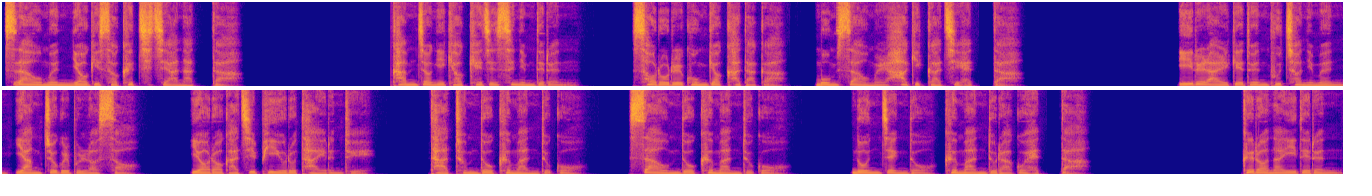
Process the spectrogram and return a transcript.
싸움은 여기서 그치지 않았다. 감정이 격해진 스님들은 서로를 공격하다가 몸싸움을 하기까지 했다. 이를 알게 된 부처님은 양쪽을 불러서 여러 가지 비유로 타이른 뒤 다툼도 그만두고 싸움도 그만두고 논쟁도 그만두라고 했다. 그러나 이들은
